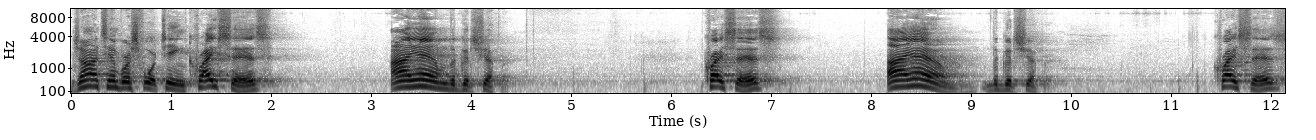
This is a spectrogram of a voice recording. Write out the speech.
John 10, verse 14, Christ says, I am the good shepherd. Christ says, I am the good shepherd. Christ says,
